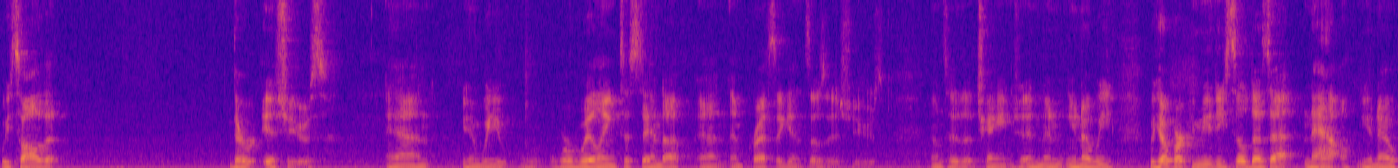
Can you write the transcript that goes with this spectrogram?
we saw that there were issues, and you know we were willing to stand up and, and press against those issues into the change. And and you know we we hope our community still does that now. You know,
